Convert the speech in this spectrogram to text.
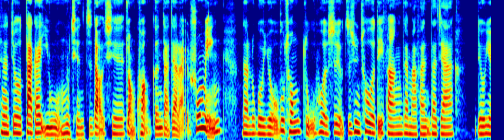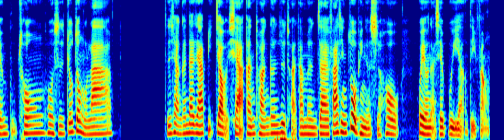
那就大概以我目前知道一些状况跟大家来说明。那如果有不充足或者是有资讯错误的地方，再麻烦大家留言补充或是纠正我啦。只想跟大家比较一下韩团跟日团他们在发行作品的时候会有哪些不一样的地方。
